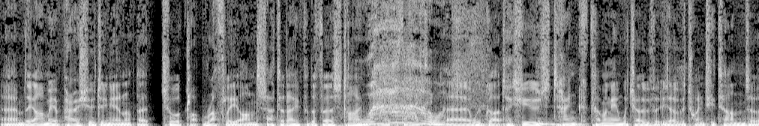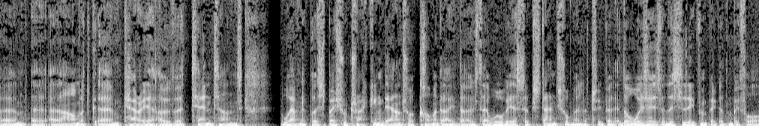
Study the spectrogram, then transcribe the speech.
Um, the army are parachuting in at two o'clock roughly on Saturday for the first time. Wow. Uh, we've got a huge tank coming in, which over is over 20 tons, um, uh, an armoured um, carrier over 10 tons. We're having to put special tracking down to accommodate those. There will be a substantial military, but it always is, but this is even bigger than before.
